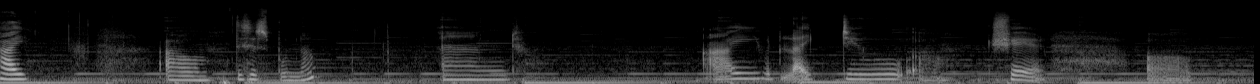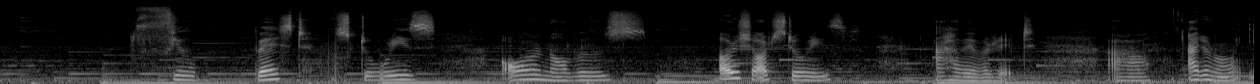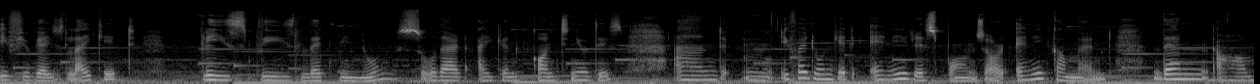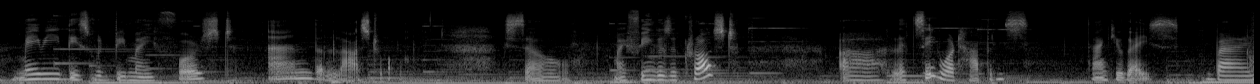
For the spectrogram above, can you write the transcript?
Hi, um, this is Punna, and I would like to uh, share a few best stories or novels or short stories I have ever read. Uh, I don't know if you guys like it. Please, please let me know so that I can continue this. And um, if I don't get any response or any comment, then um, maybe this would be my first and the last one. So, my fingers are crossed. Uh, let's see what happens. Thank you, guys. Bye.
